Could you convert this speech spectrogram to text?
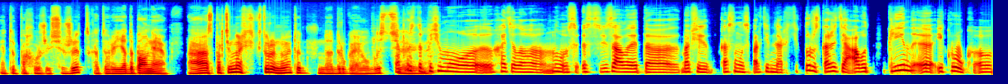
Это похожий сюжет, который я дополняю. А спортивная архитектура, ну, это да, другая область. Я просто Э, почему э, хотела, ну, с- связала это, вообще коснулась спортивной архитектуры. Скажите, а вот клин э, и круг э,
